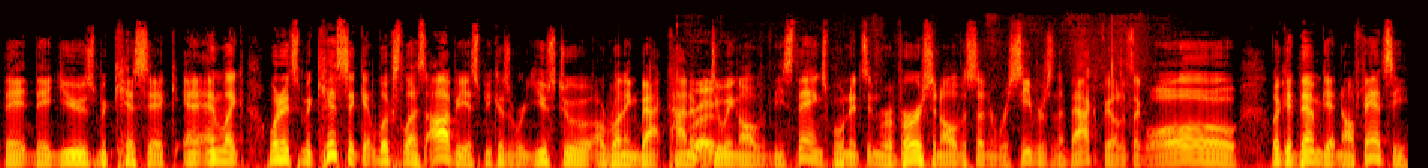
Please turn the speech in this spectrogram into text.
They they used McKissick, and, and like when it's McKissick, it looks less obvious because we're used to a running back kind of Right. doing all of these things. But when it's in reverse, and all of a sudden receivers in the backfield, it's like whoa, look at them getting all fancy.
